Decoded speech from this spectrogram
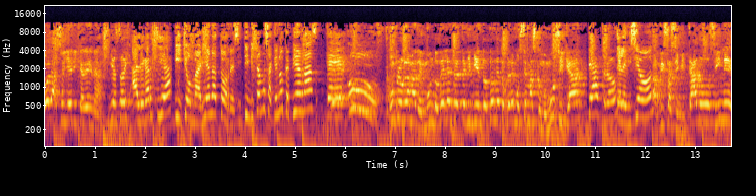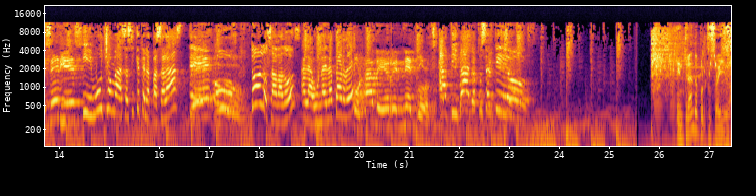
Hola, soy Erika Cadena. Yo soy Ale García. Y yo, Mariana Torres. Y te invitamos a que no te pierdas TU. Un programa del mundo del entretenimiento donde tocaremos temas como música, teatro, televisión, artistas invitados, cine, series y mucho más. Así que te la pasarás TU. Todos los sábados a la una de la tarde por ADR Networks. Activando tus sentidos entrando por tus oídos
